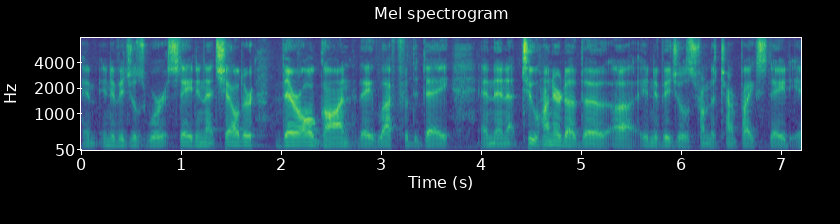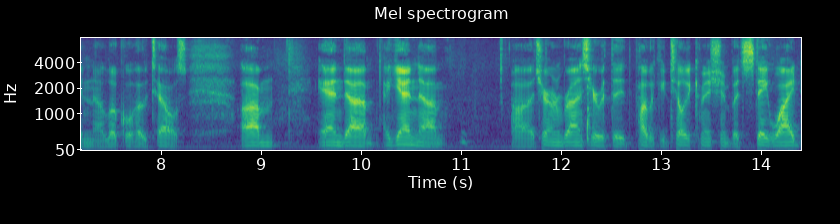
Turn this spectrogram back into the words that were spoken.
individuals were stayed in that shelter. They're all gone. They left for the day, and then 200 of the individuals from the Turnpike stayed in local hotels. Um, and again, um, uh, Chairman Brown is here with the Public Utility Commission, but statewide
